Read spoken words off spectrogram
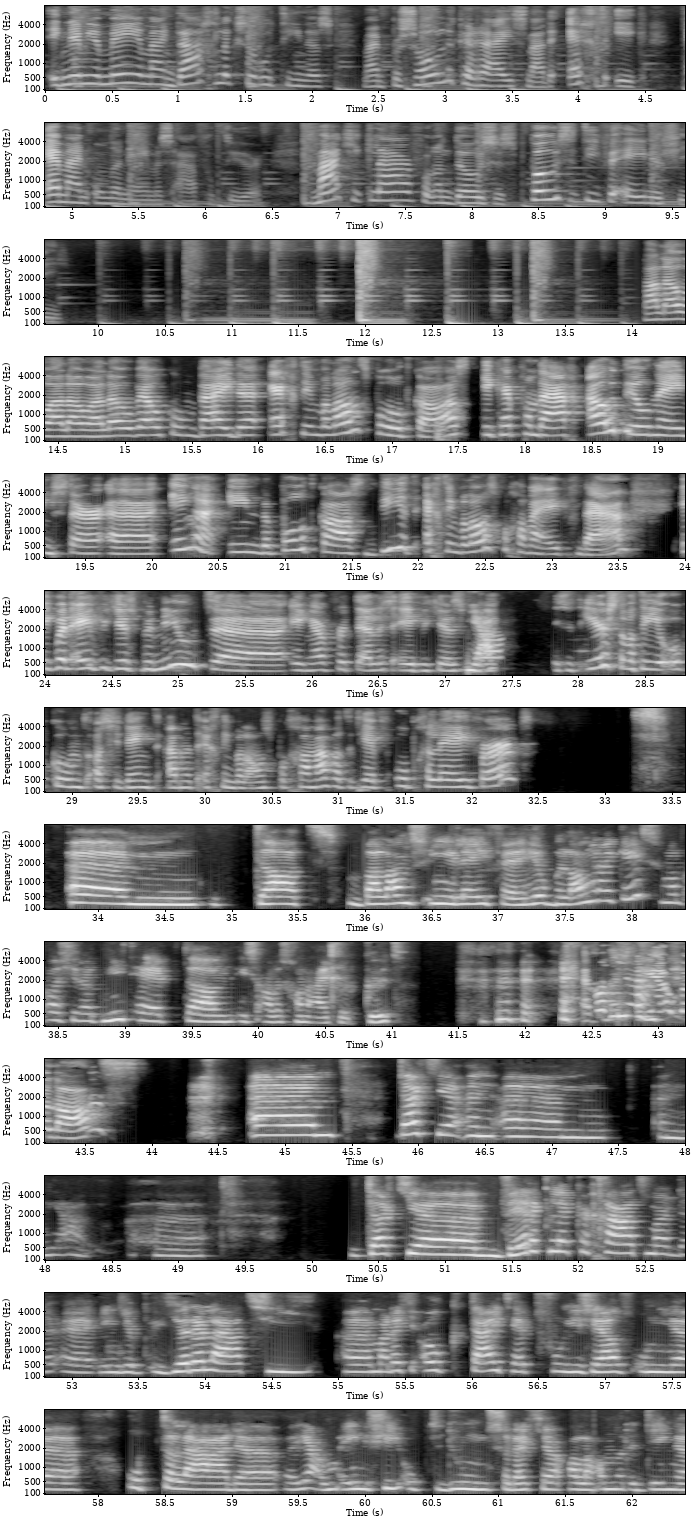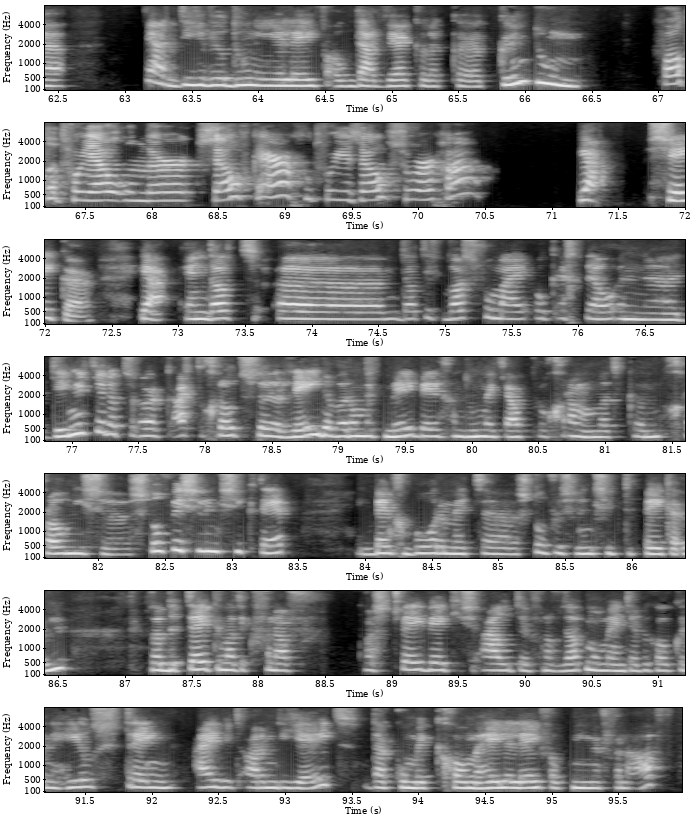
Ik neem je mee in mijn dagelijkse routines, mijn persoonlijke reis naar de echte ik en mijn ondernemersavontuur. Maak je klaar voor een dosis positieve energie. Hallo, hallo, hallo. Welkom bij de Echt in Balans podcast. Ik heb vandaag oud-deelnemster uh, Inge in de podcast die het Echt in Balans programma heeft gedaan. Ik ben eventjes benieuwd, uh, Inge. Vertel eens eventjes. Ja. Wat is het eerste wat in je opkomt als je denkt aan het Echt in Balans programma? Wat het je heeft opgeleverd? Um, dat balans in je leven heel belangrijk is. Want als je dat niet hebt, dan is alles gewoon eigenlijk kut. en wat is voor jou balans? Um, dat je een, um, een ja, uh, dat je werk lekker gaat, maar de, uh, in je, je relatie, uh, maar dat je ook tijd hebt voor jezelf om je op te laden, ja, om energie op te doen, zodat je alle andere dingen ja, die je wilt doen in je leven ook daadwerkelijk uh, kunt doen. Valt dat voor jou onder selfcare? Goed voor jezelf zorgen? Ja, zeker. Ja, en dat, dat is, was voor mij ook echt wel een dingetje. Dat is eigenlijk de grootste reden waarom ik mee ben gaan doen met jouw programma. Omdat ik een chronische stofwisselingsziekte heb. Ik ben geboren met stofwisselingsziekte PKU. Dat betekent dat ik vanaf was twee weekjes oud en vanaf dat moment heb ik ook een heel streng eiwitarm dieet. Daar kom ik gewoon mijn hele leven ook niet meer van af.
